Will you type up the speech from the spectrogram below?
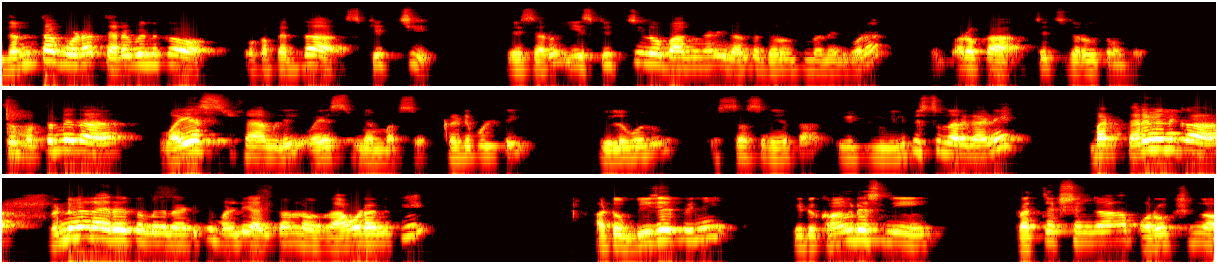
ఇదంతా కూడా తెర వెనుక ఒక పెద్ద స్కెచ్ వేశారు. ఈ స్కెచ్లో భాగంగానే ఇదంతా జరుగుతుంది అనేది కూడా మరొక చర్చ జరుగుతుంది. సో మొత్తం మీద YS family YS members credibility విలువలు విశ్వసనీయత వీటిని వినిపిస్తున్నారు కానీ బట్ తెర వెనుక రెండు వేల ఇరవై తొమ్మిది నాటికి మళ్ళీ అధికారంలో రావడానికి అటు బీజేపీని ఇటు కాంగ్రెస్ని ప్రత్యక్షంగా పరోక్షంగా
